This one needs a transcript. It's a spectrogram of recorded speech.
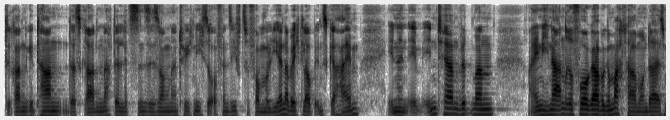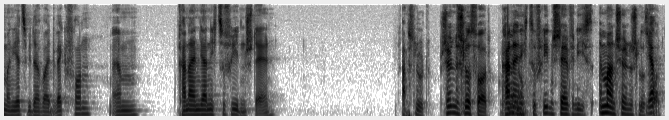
dran getan, das gerade nach der letzten Saison natürlich nicht so offensiv zu formulieren, aber ich glaube, insgeheim, in, im Intern wird man eigentlich eine andere Vorgabe gemacht haben und da ist man jetzt wieder weit weg von. Ähm, kann einen ja nicht zufriedenstellen. Absolut. Schönes Schlusswort. Kann genau. er nicht zufriedenstellen, finde ich, ist immer ein schönes Schlusswort.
